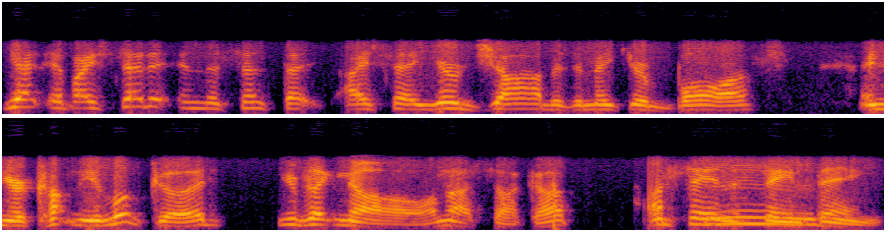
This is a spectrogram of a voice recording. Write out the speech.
Yet, if I said it in the sense that I say your job is to make your boss and your company look good, you'd be like, "No, I'm not suck up. I'm saying the same Mm. thing."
